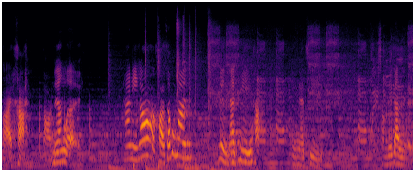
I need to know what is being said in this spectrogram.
ไปค่ะ ต่อเนื่องเลยท่านี้ก็ขอสักประมาณหนึ่งนาทีค่ะหนึ่งนาทีทำด้วยกันเลย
